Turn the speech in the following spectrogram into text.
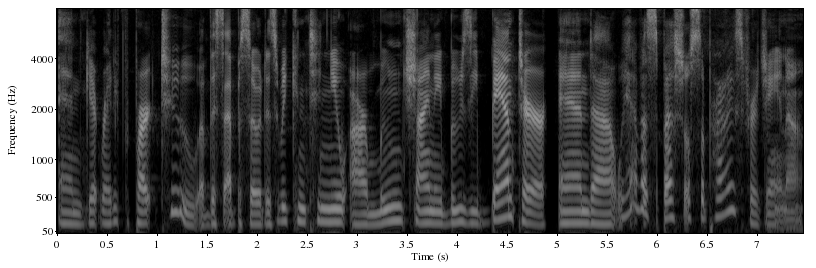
and get ready for part two of this episode as we continue our moonshiny boozy banter. And uh, we have a special surprise for Gina.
